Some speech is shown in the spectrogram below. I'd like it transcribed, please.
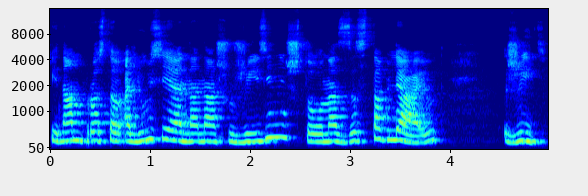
и нам просто аллюзия на нашу жизнь, что нас заставляют жить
